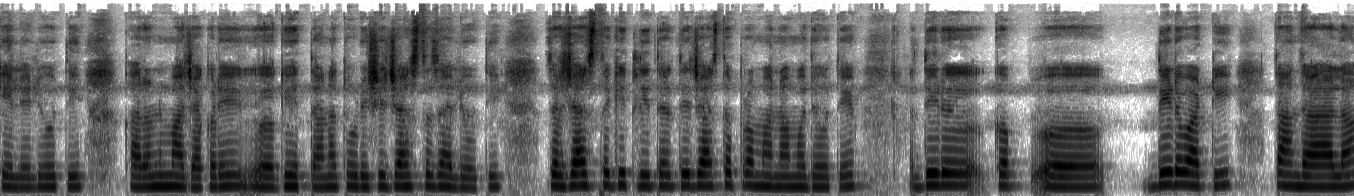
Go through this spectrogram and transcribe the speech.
केलेली होती. कारण माझ्याकडे घेताना थोडीशी जास्त झाली होती. जर जास्त घेतली तर ते जास्त प्रमाणामध्ये होते. दीड कप दीड वाटी तांदळाला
